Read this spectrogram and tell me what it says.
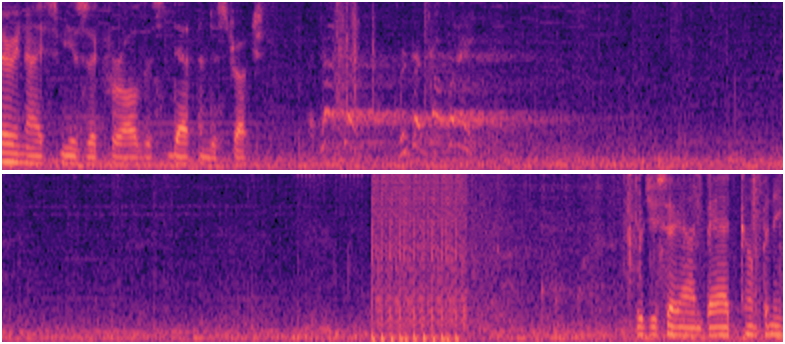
Very nice music for all this death and destruction. Would you say I'm bad company? Ooh,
